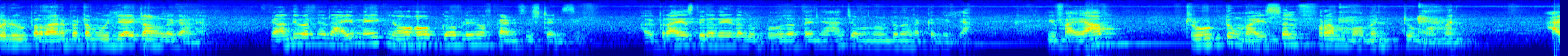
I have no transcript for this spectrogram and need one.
ഒരു പ്രധാനപ്പെട്ട മൂല്യമായിട്ടാണല്ലോ കാണുക. ഗാന്ധി പറഞ്ഞത് I make no hobgoblin of consistency അഭിപ്രായ സ്ഥിരതയുടെ ദുർഭൂതത്തെ ഞാൻ ചുമന്നുകൊണ്ട് നടക്കുന്നില്ല. If I am true to myself from moment to moment I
